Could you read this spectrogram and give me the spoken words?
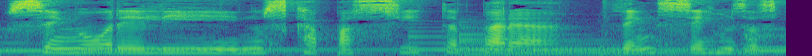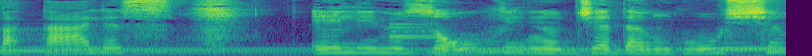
O Senhor ele nos capacita para vencermos as batalhas. Ele nos ouve no dia da angústia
